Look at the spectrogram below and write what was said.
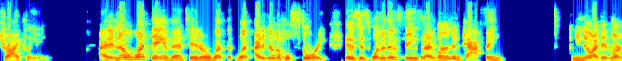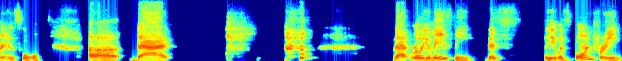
dry cleaning. I didn't know what they invented or what the, what I didn't know the whole story. It was just one of those things that I learned in passing. You know, I didn't learn it in school uh, that that really amazed me. This he was born free,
